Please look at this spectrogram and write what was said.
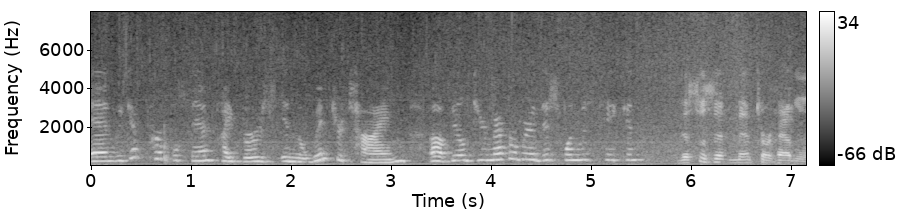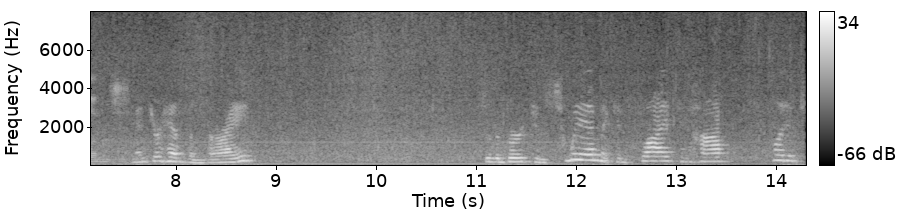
And we get purple sandpipers in the wintertime. Uh, Bill, do you remember where this one was taken? This was at Mentor Headlands. Mentor Headlands, all right? So the bird can swim, it can fly, it can hop, but it's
